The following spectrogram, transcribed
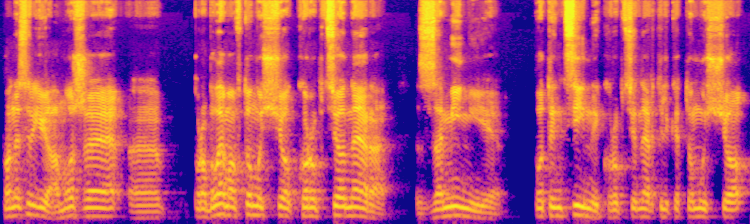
Пане Сергію, а може е, проблема в тому, що корупціонера замінює потенційний корупціонер тільки тому, що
